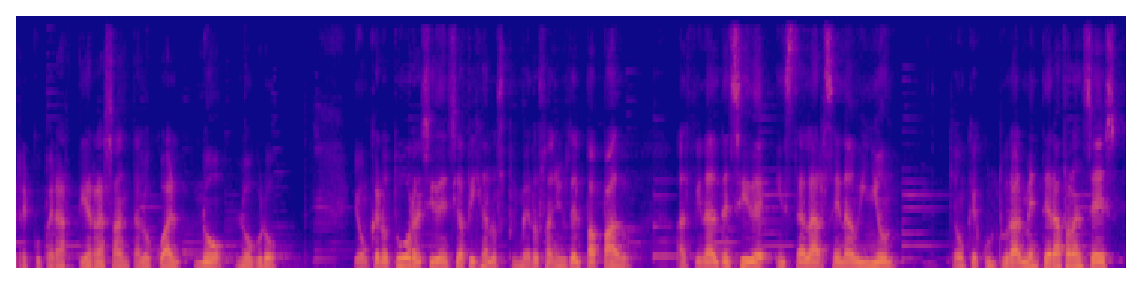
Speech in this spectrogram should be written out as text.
y recuperar Tierra Santa, lo cual no logró. Y aunque no tuvo residencia fija los primeros años del papado, al final decide instalarse en Aviñón, que aunque culturalmente era francés,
